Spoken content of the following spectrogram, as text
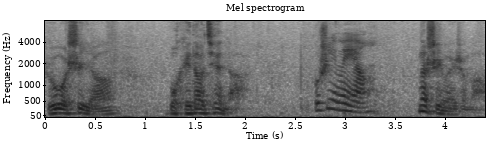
如果是羊，我可以道歉的。不是因为羊。那是因为什么？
